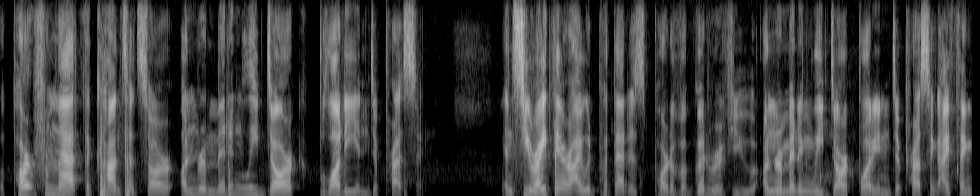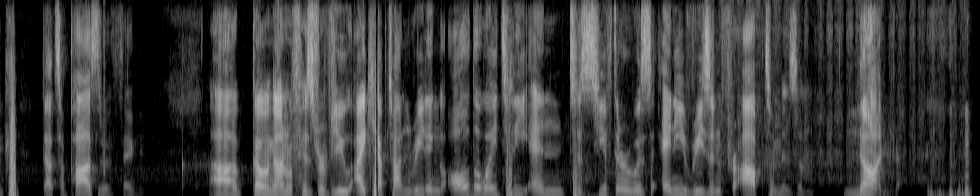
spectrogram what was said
Apart from that, the contents are unremittingly dark, bloody, and depressing. And see, right there, I would put that as part of a good review. Unremittingly dark, bloody, and depressing. I think that's a positive thing. Uh, going on with his review, I kept on reading all the way to the end to see if there was any reason for optimism. None.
